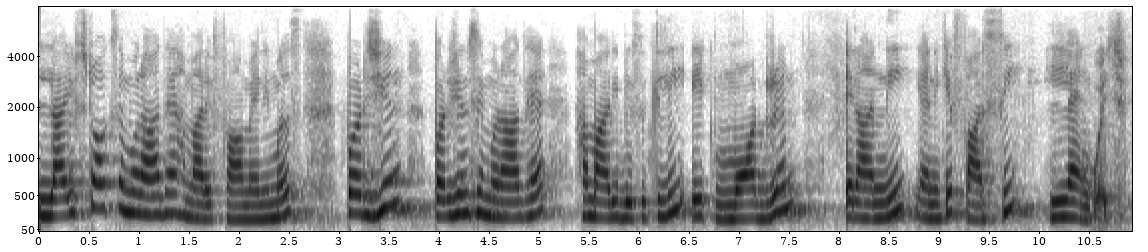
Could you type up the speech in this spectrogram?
लाइफ स्टॉक से मुराद है हमारे फार्म एनिमल्स पर्जियन पर्जियन से मुराद है हमारी बेसिकली एक मॉडर्न ईरानी यानी कि फ़ारसी लैंग्वेज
